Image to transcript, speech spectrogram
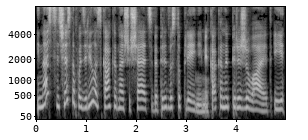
И Настя честно поделилась, как она ощущает себя перед выступлениями, как она переживает. И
